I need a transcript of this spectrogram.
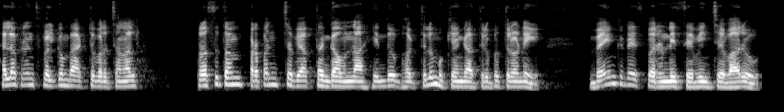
Hello friends welcome back to our channel ప్రస్తుతం ప్రపంచవ్యాప్తంగా ఉన్న హిందూ భక్తులు ముఖ్యంగా తిరుపతిలోని వెంకటేశ్వరుణ్ణి సేవించేవారు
